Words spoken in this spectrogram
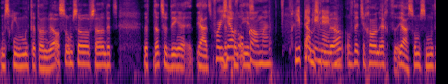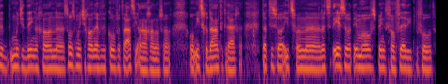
misschien moet dat dan wel soms zo of zo. Dat, dat, dat soort dingen. Ja, het, Voor jezelf opkomen. Je plek ja, misschien innemen. wel. Of dat je gewoon echt, ja, soms moet, het, moet je dingen gewoon, uh, soms moet je gewoon even de confrontatie aangaan of zo. Om iets gedaan te krijgen. Dat is wel iets van, uh, dat is het eerste wat in mijn hoofd springt van Freddy bijvoorbeeld.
